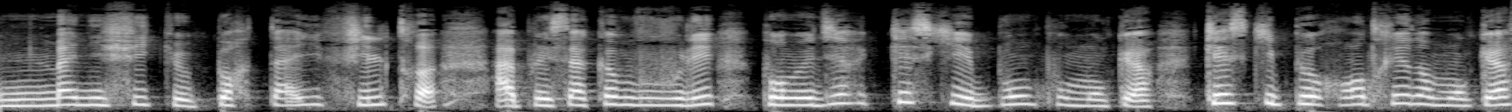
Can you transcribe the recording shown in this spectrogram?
magnifique portail, filtre, appelez ça comme vous voulez, pour me dire qu'est-ce qui est bon pour mon cœur, qu'est-ce qui peut rentrer dans mon cœur?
